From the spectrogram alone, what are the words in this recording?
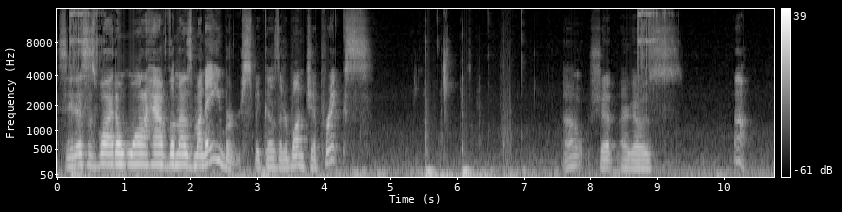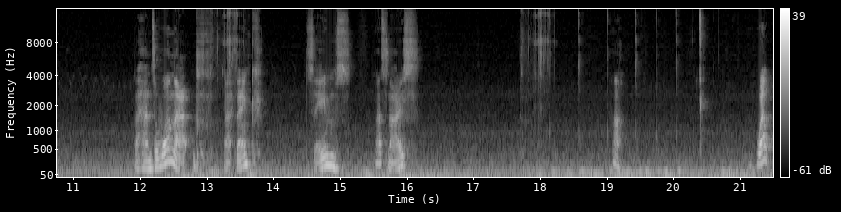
See, this is why I don't want to have them as my neighbors, because they're a bunch of pricks. Oh, shit. There goes... Ah. The hands Hansa won that, I think. Seems. That's nice. Huh. Well,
